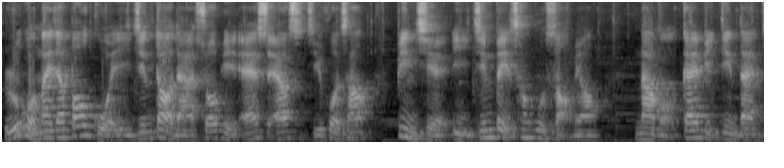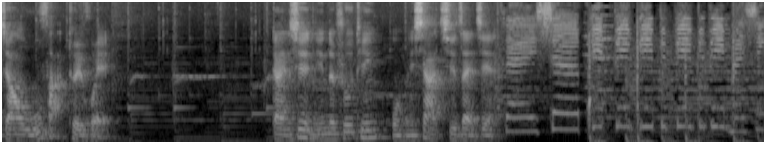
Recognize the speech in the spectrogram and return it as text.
如果卖家包裹已经到达 Shopee SLS 集货仓，并且已经被仓库扫描，那么该笔订单将无法退回。感谢您的收听，我们下期再见。在下买新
